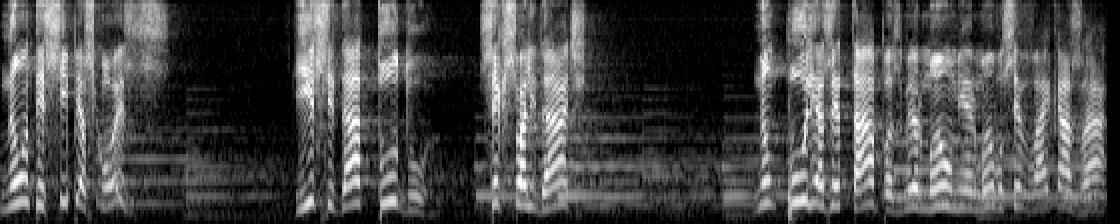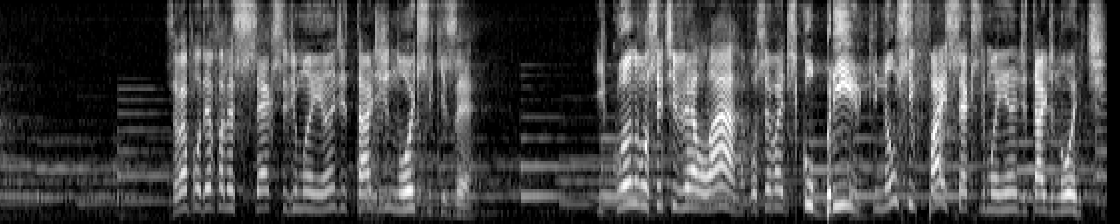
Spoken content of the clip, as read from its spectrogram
Não antecipe as coisas. E isso se dá tudo Sexualidade. Não pule as etapas, meu irmão, minha irmã, você vai casar. Você vai poder fazer sexo de manhã, de tarde, de noite, se quiser. E quando você estiver lá, você vai descobrir que não se faz sexo de manhã, de tarde, de noite.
